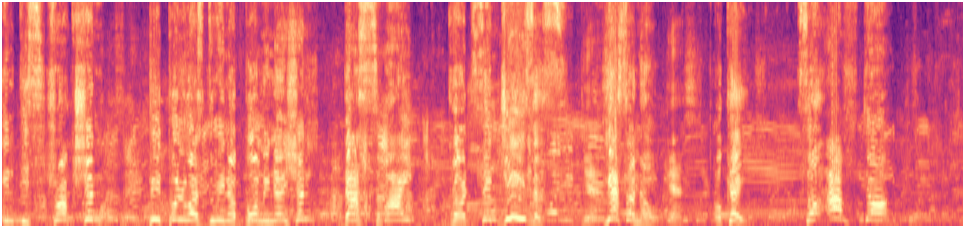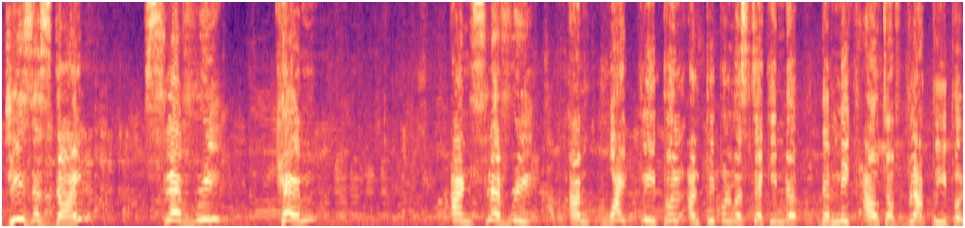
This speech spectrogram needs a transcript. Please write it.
in destruction? People was doing abomination. That's why God sent Jesus. Yes. Yes or no? Yes. Okay. So after Jesus died, slavery came and slavery um, white people and people was taking the, the meat out of black people.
